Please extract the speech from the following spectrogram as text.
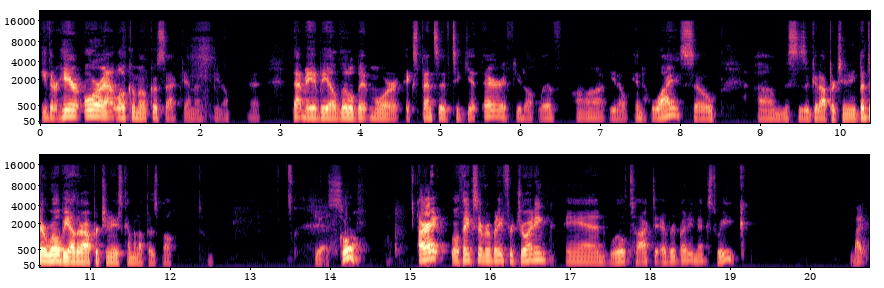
either here or at LocoMocoSec. And uh, you know, uh, that may be a little bit more expensive to get there if you don't live on, you know, in Hawaii. So um, this is a good opportunity. But there will be other opportunities coming up as well. Yes. Cool. All right. Well, thanks everybody for joining, and we'll talk to everybody next week. Bye.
